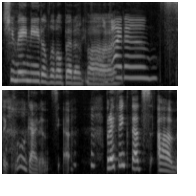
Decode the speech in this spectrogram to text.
She may need a little bit of little uh, guidance. like little guidance, yeah. But I think that's um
